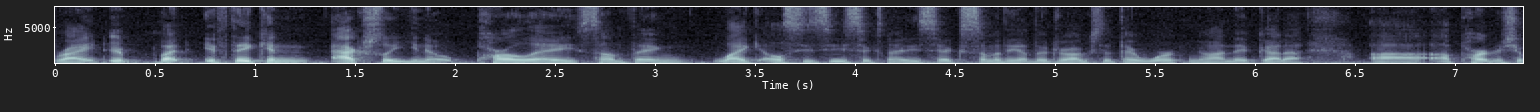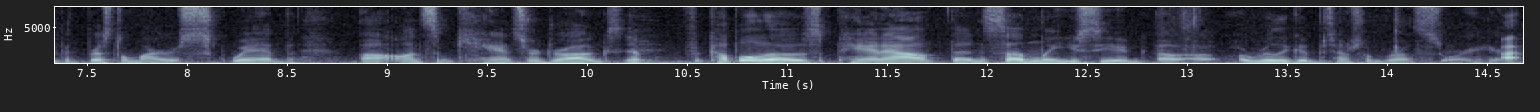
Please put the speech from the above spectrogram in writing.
Right? Yep. But if they can actually, you know, parlay something like LCZ 696, some of the other drugs that they're working on, they've got a, uh, a partnership with Bristol Myers Squibb uh, on some cancer drugs. Yep. If a couple of those pan out, then suddenly you see a, a, a really good potential growth story here. I,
